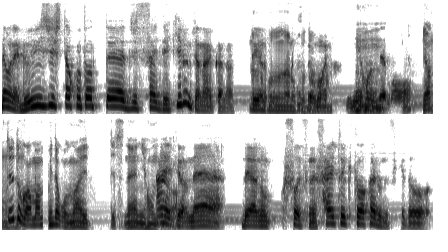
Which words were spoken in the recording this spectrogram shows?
でもね、類似したことって実際できるんじゃないかなっていうなるほどなるほど日本でも。やってるとこあんま見たことないですね、日本では。ないですよね。で、あの、そうですね、サイト行くとわかるんですけど、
